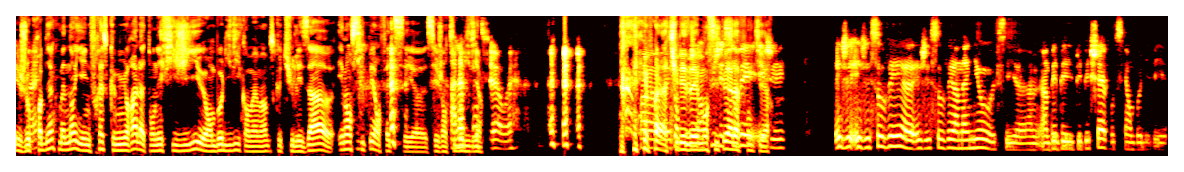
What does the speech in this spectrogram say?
Et je crois bien que maintenant il y a une fresque murale à ton effigie euh, en Bolivie quand même, hein, parce que tu les as euh, émancipés en fait ces, euh, ces gentils à Boliviens. La frontière, ouais. voilà, tu les as émancipés à la frontière. Et j'ai sauvé, j'ai sauvé un agneau aussi, un, bébé, bébé chèvre aussi en Bolivie.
